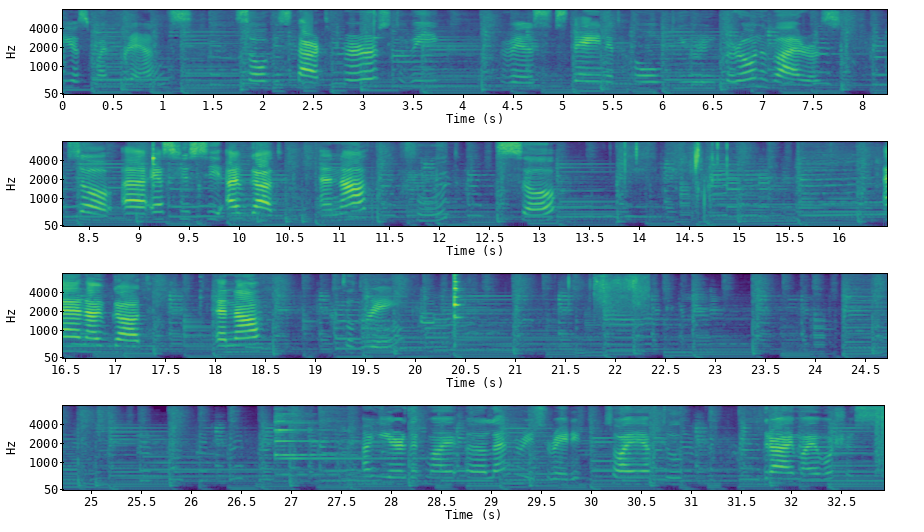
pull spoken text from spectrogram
Yes, my friends. So we start first week with staying at home during coronavirus. So uh, as you see, I've got enough food. So and I've got enough to drink. I hear that my uh, laundry is ready, so I have to dry my washes.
